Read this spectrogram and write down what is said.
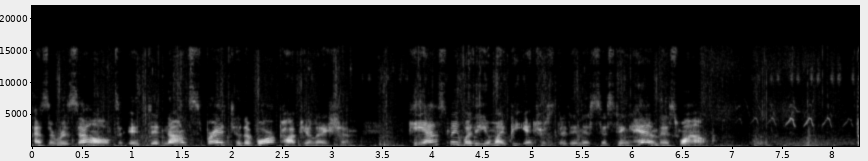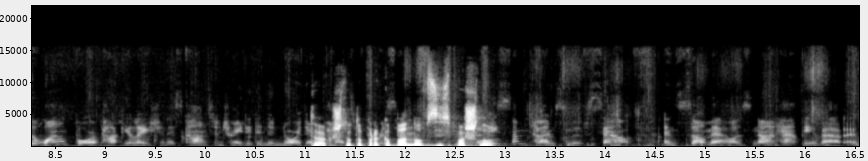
As a result, it did not spread to the boar population. He asked me whether you might be interested in assisting him as well. The wild boar population is concentrated in the northern Так, что-то про кабанов здесь пошло. and Zomel is not happy about it.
